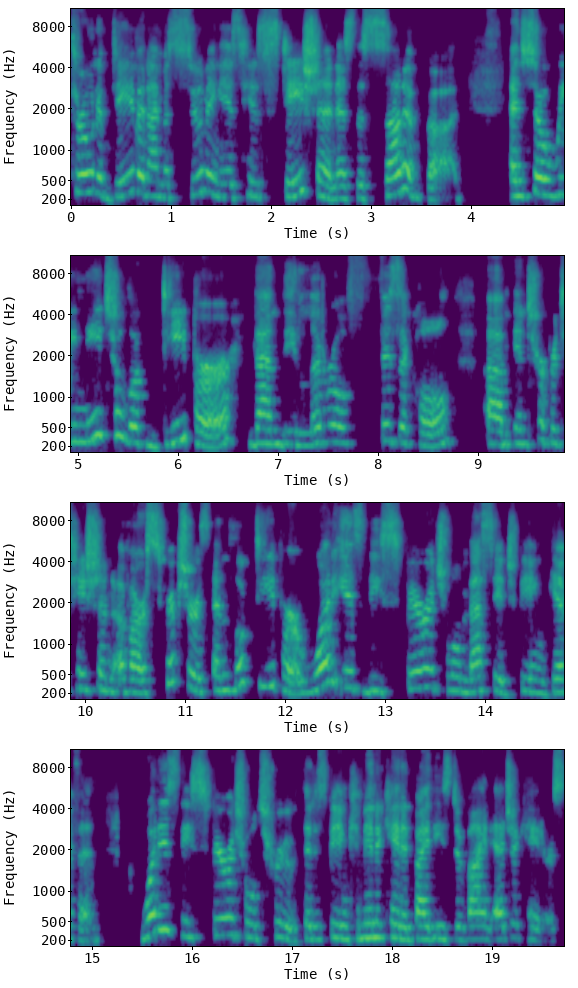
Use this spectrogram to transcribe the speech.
throne of David, I'm assuming, is his station as the Son of God. And so we need to look deeper than the literal physical um, interpretation of our scriptures and look deeper. What is the spiritual message being given? What is the spiritual truth that is being communicated by these divine educators?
